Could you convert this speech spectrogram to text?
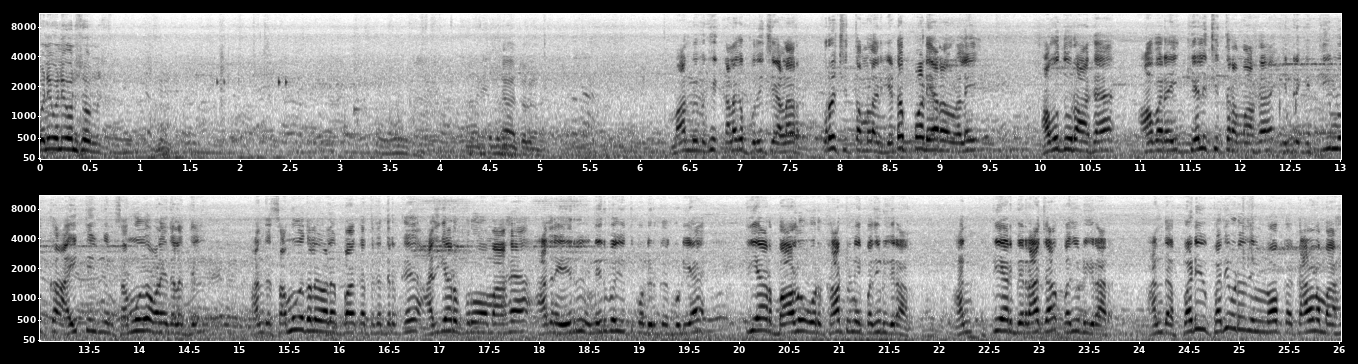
வெளி ஒன்று சொல்லு சொல்லுங்க மாண்புமிகு கழக பொதுச் செயலாளர் புரட்சி தமிழர் எடப்பாடியார் அவர்களை அவதூறாக அவரை கேலிச்சித்திரமாக இன்றைக்கு திமுக ஐடிவியின் சமூக வலைதளத்தில் அந்த சமூக வலைப்பக்கத்திற்கு அதிகாரப்பூர்வமாக அதனை நிர்வகித்துக் கொண்டிருக்கக்கூடிய டிஆர் பாலு ஒரு கார்ட்டூனை பதிவிடுகிறார். அந் டிஆர்பி ராஜா பதிவிடுகிறார். அந்த படி பதிவிடுவதன் நோக்க காரணமாக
